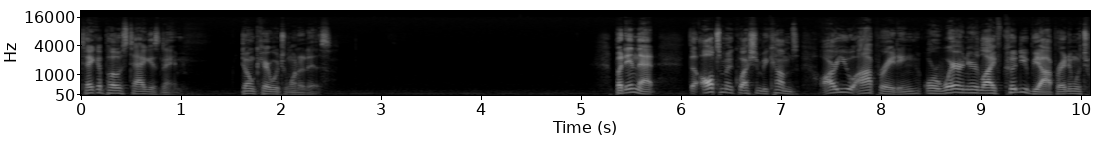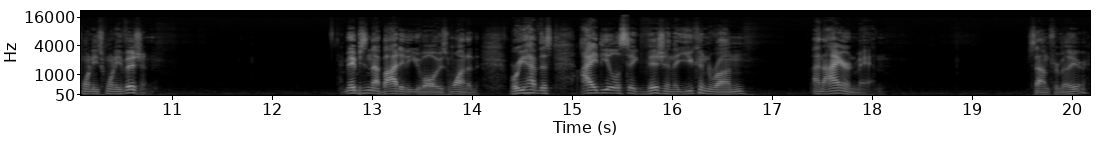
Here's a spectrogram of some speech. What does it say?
Take a post, tag his name. Don't care which one it is. But in that, the ultimate question becomes are you operating, or where in your life could you be operating with 2020 vision? Maybe it's in that body that you've always wanted, where you have this idealistic vision that you can run an Ironman. Sound familiar?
